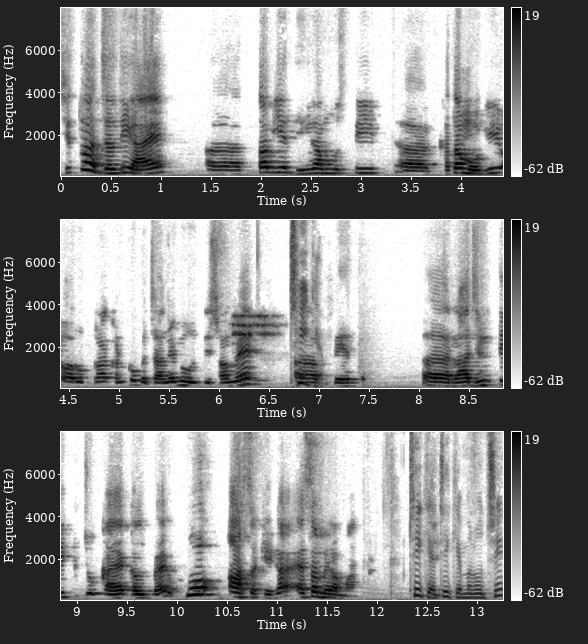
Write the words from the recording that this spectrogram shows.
जितना जल्दी आए तब ये धींगा मुस्ती खत्म होगी और उत्तराखंड को बचाने में उस दिशा में। बेहतर राजनीतिक जो कायाकल्प है वो आ सकेगा ऐसा मेरा मानना ठीक है ठीक है मनोज जी।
